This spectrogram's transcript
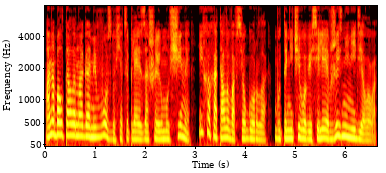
Она болтала ногами в воздухе, цепляясь за шею мужчины, и хохотала во все горло, будто ничего веселее в жизни не делала.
